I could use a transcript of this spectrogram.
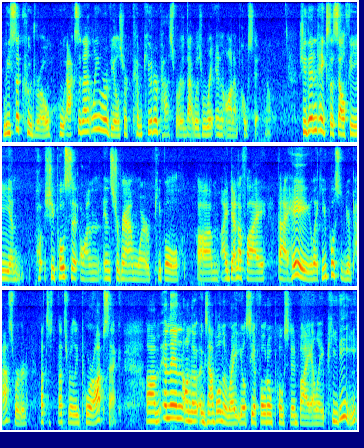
Lisa Kudrow, who accidentally reveals her computer password that was written on a post-it note. She then takes a selfie and she posts it on Instagram where people um, identify that, hey, like you posted your password. That's that's really poor OPSEC. Um, and then on the example on the right, you'll see a photo posted by LAPD,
